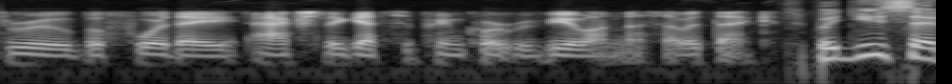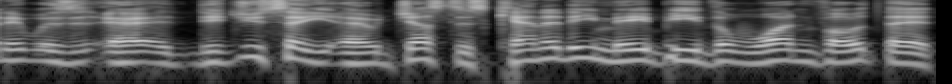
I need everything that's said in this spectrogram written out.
through before they actually get Supreme Court review on this. I would think. But you said it was. Uh, did you say uh, Justice Kennedy may be the one vote that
